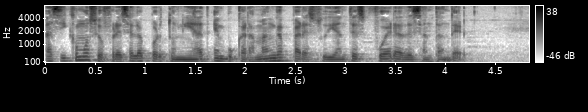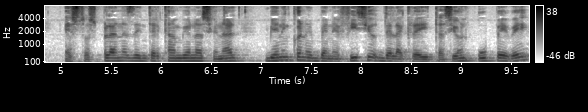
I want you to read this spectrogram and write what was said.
así como se ofrece la oportunidad en Bucaramanga para estudiantes fuera de Santander. Estos planes de intercambio nacional vienen con el beneficio de la acreditación UPB,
